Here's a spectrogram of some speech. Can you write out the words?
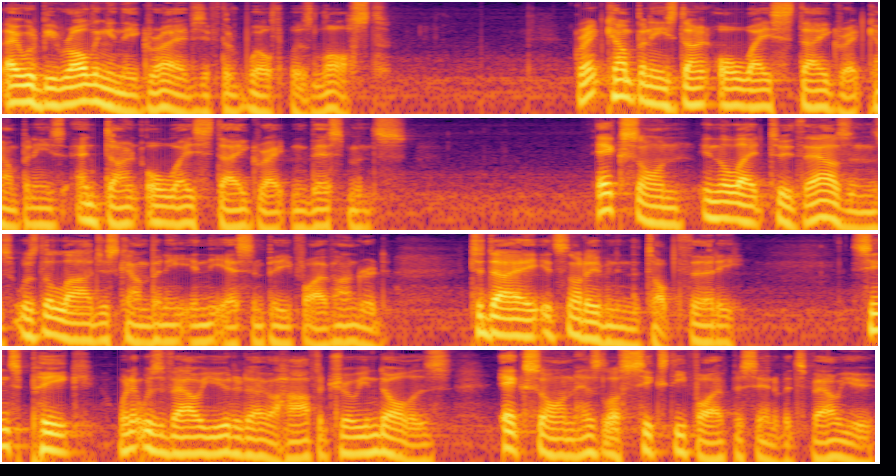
They would be rolling in their graves if the wealth was lost. Great companies don't always stay great companies and don't always stay great investments. Exxon in the late 2000s was the largest company in the S&P 500. Today, it's not even in the top 30. Since peak, when it was valued at over half a trillion dollars, Exxon has lost 65% of its value.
